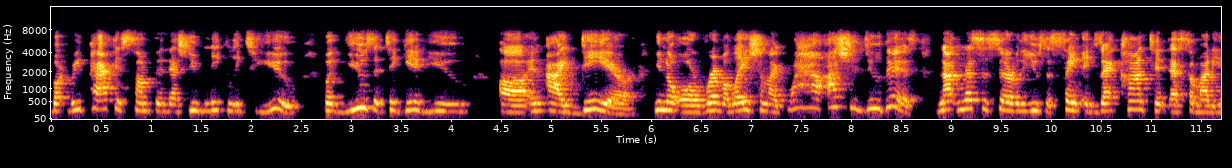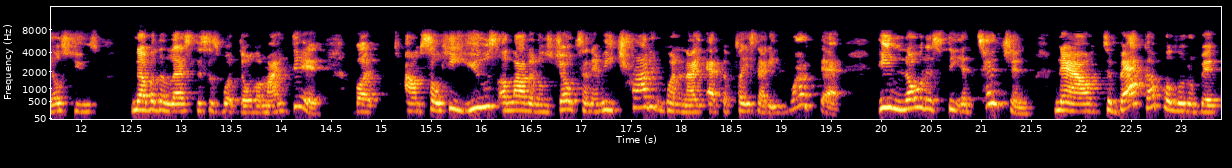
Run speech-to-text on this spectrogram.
but repackage something that's uniquely to you, but use it to give you uh, an idea, you know, or a revelation like, wow, I should do this. Not necessarily use the same exact content that somebody else used. Nevertheless, this is what Dolemite did. But um, so he used a lot of those jokes, and then he tried it one night at the place that he worked at. He noticed the attention. Now, to back up a little bit,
